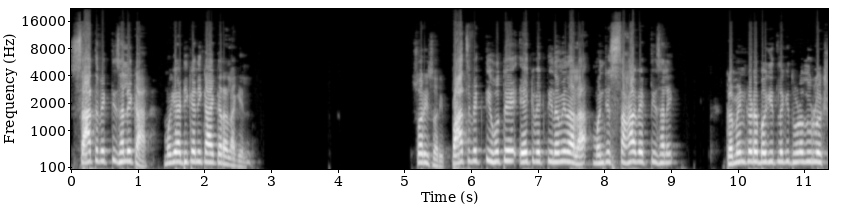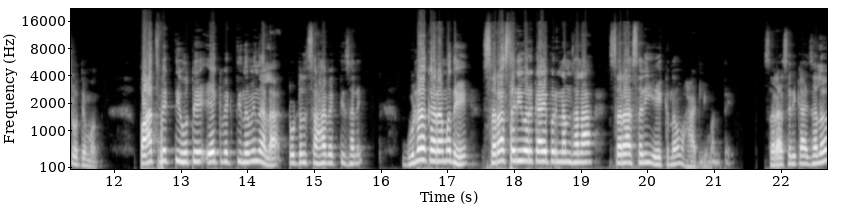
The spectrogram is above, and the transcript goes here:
सात व्यक्ती झाले का? मग या ठिकाणी काय करावं लागेल? सॉरी सॉरी पाच व्यक्ती होते एक व्यक्ती नवीन आला म्हणजे सहा व्यक्ती झाले. कमेंटकडे बघितलं की थोडं दुर्लक्ष होते मग. पाच व्यक्ती होते एक व्यक्ती नवीन आला टोटल सहा व्यक्ती झाले. गुणाकारामध्ये सरासरीवर काय परिणाम झाला? सरासरी एक न वाढली म्हणते. सरासरी काय झालं?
